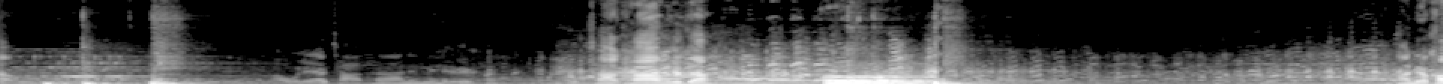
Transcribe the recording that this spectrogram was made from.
ฉากฮามาเลยจ้ะอ่าเดี๋ยวเขา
